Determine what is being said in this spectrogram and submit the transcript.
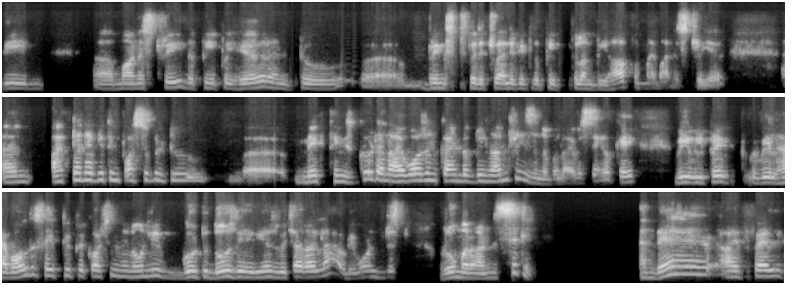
the uh, monastery, the people here, and to uh, bring spirituality to the people on behalf of my monastery here. And I've done everything possible to uh, make things good. And I wasn't kind of being unreasonable. I was saying, okay, we will pray, we'll have all the safety precautions and only go to those areas which are allowed. We won't just roam around the city and there I felt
